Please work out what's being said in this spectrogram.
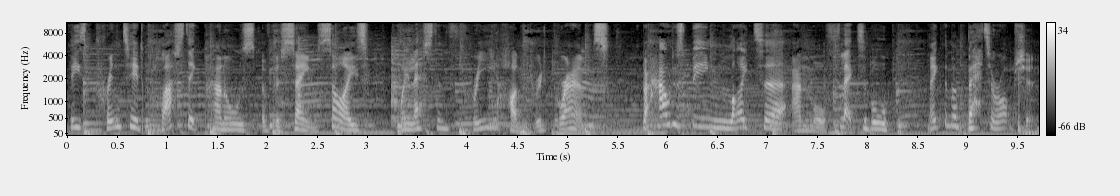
these printed plastic panels of the same size weigh less than 300 grams. But how does being lighter and more flexible make them a better option?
